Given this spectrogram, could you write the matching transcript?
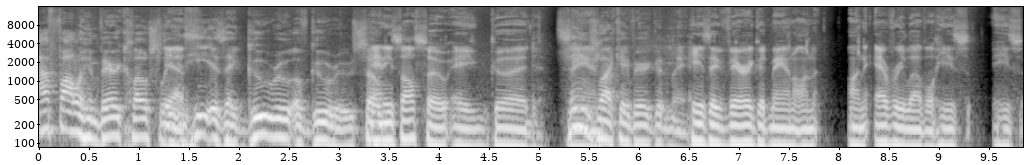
I follow him very closely, yes. and he is a guru of gurus. So, and he's also a good. Seems man. like a very good man. He is a very good man on on every level. He's he's.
